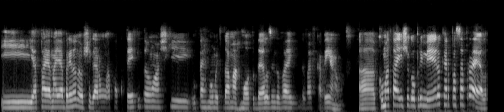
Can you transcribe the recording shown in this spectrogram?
E a Tayana e a Brena não, chegaram há pouco tempo, então acho que o termômetro da marmota delas ainda vai, ainda vai ficar bem alto. Ah, como a Thaís chegou primeiro, eu quero passar para ela.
